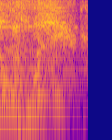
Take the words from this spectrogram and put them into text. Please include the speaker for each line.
Speaker 1: in the town.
